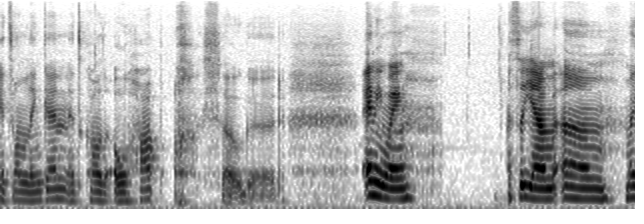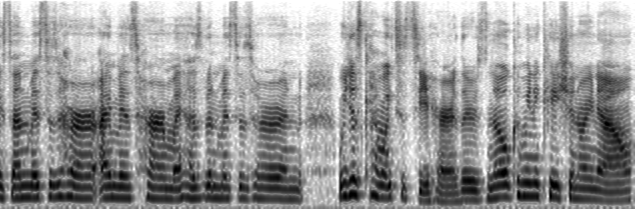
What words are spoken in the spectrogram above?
it's on Lincoln. It's called OHOP. Oh, so good. Anyway, so yeah, um, my son misses her. I miss her. My husband misses her, and we just can't wait to see her. There's no communication right now.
